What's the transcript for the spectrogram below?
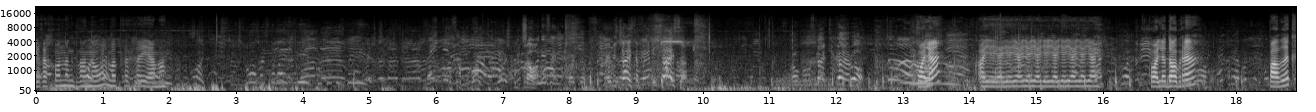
і рахунок 2-0 ми програємо. Добре, вставай стінку, ти? Переміщайся, переміщайся! Ром, пускай, тікай, Ром. Коля? Ай-яй-яй-яй-яй-яй-яй-яй-яй-яй. Коля, добре. Павлик.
